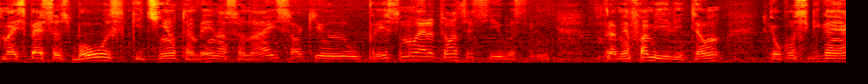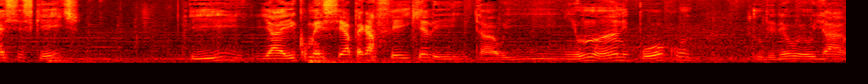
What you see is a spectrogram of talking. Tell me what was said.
mas peças boas que tinham também nacionais, só que o, o preço não era tão acessível, assim, pra minha família. Então, eu consegui ganhar esse skate e, e aí comecei a pegar fake ali e tal. E em um ano e pouco, entendeu? Eu já,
